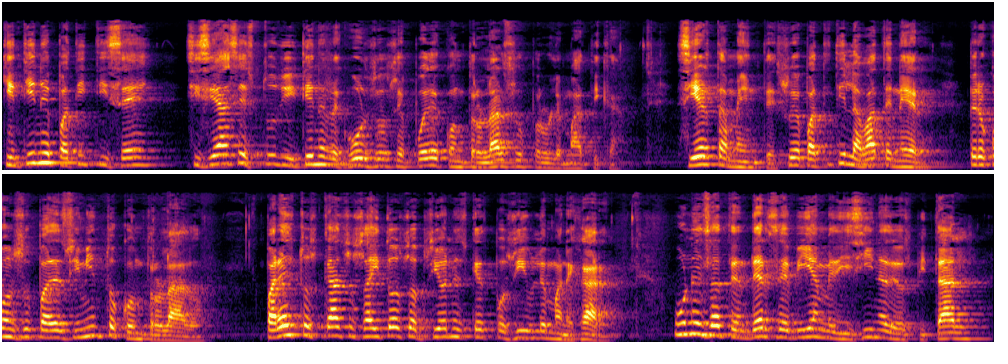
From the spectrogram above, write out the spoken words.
Quien tiene hepatitis C, si se hace estudio y tiene recursos, se puede controlar su problemática. Ciertamente, su hepatitis la va a tener, pero con su padecimiento controlado. Para estos casos hay dos opciones que es posible manejar. Una es atenderse vía medicina de hospital,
